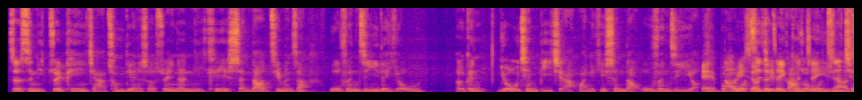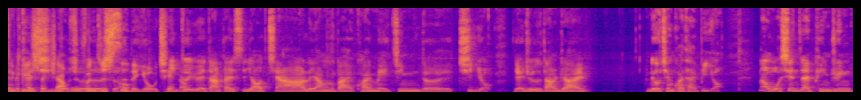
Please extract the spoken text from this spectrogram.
这是你最便宜加充电的时候。所以呢，你可以省到基本上五分之一的油。呃，跟油钱比起来的话，你可以省到五分之一哦。哎，不好意思，在这里更正一下，是可以省下五分之四的油钱哦。一个月大概是要加两百块美金的汽油，也就是大概六千块台币哦。那我现在平均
